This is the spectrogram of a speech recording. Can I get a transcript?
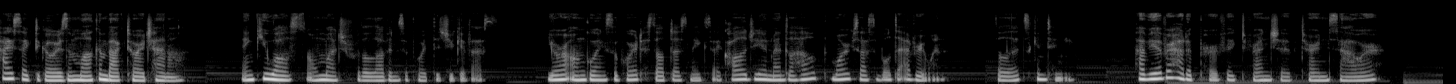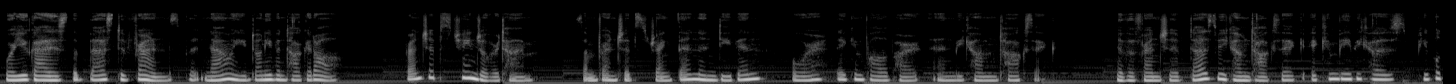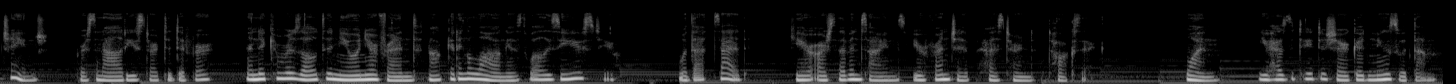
Hi Psych2Goers and welcome back to our channel. Thank you all so much for the love and support that you give us. Your ongoing support has helped us make psychology and mental health more accessible to everyone. So let's continue. Have you ever had a perfect friendship turn sour? Were you guys the best of friends, but now you don't even talk at all? Friendships change over time. Some friendships strengthen and deepen, or they can fall apart and become toxic. If a friendship does become toxic, it can be because people change, personalities start to differ, and it can result in you and your friend not getting along as well as you used to. With that said, here are seven signs your friendship has turned toxic. One, you hesitate to share good news with them.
